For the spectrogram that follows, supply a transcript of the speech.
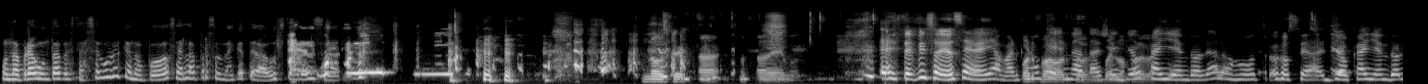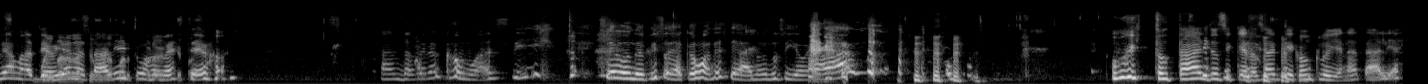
Una pregunta, ¿tú estás seguro que no puedo ser la persona que te va a gustar en serio? No sé, ah, no sabemos. Este episodio se debe llamar Por como favor, que Natasha y vuelvan yo la- cayéndole a los otros, o sea, yo cayéndole a Mateo y a Natalia y tú a. Esteban. Anda, pero ¿cómo así? Segundo episodio que Juan Esteban no nos siguió grabando. Uy, total, yo sí quiero saber qué concluye Natalia.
